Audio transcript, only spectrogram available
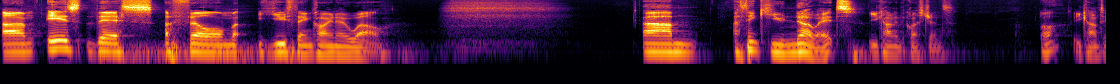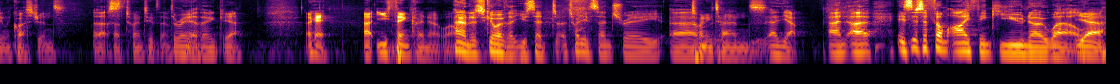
Um, is this a film you think I know well? Um, I think you know it. You counting the questions? What? You counting the questions? That's have twenty of them. three, I think. Yeah. Okay. Uh, you think I know it well? Hang on, let's go over that. You said t- 20th century. Um, 2010s. Uh, yeah. And uh, is this a film I think you know well? Yeah.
